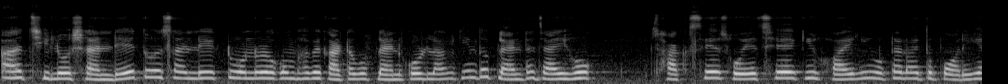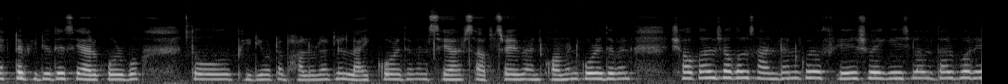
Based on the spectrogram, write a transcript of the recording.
আজ ছিল সানডে তো সানডে একটু অন্যরকমভাবে কাটাবো প্ল্যান করলাম। কিন্তু প্ল্যানটা যাই হোক সাকসেস হয়েছে কি হয়নি ওটা নয়তো পরেই একটা ভিডিওতে শেয়ার করব। তো ভিডিওটা ভালো লাগলে লাইক করে দেবেন শেয়ার সাবস্ক্রাইব অ্যান্ড কমেন্ট করে দেবেন। সকাল সকাল স্নান করে ফ্রেশ হয়ে গিয়েছিলাম, তারপরে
